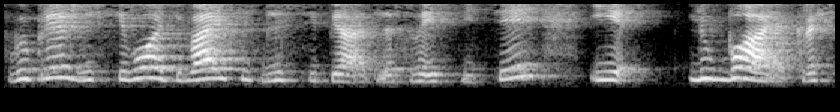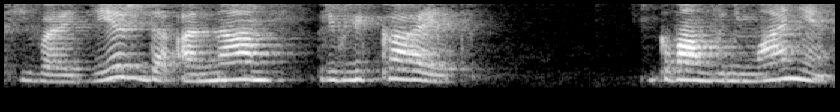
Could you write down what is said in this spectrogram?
Вы прежде всего одеваетесь для себя, для своих детей. И любая красивая одежда, она привлекает к вам внимание,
